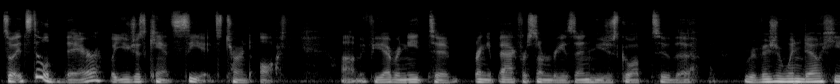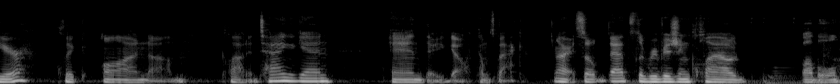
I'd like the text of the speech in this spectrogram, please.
So it's still there, but you just can't see it. It's turned off. Um, if you ever need to bring it back for some reason, you just go up to the revision window here, click on um, cloud and tag again, and there you go, it comes back. All right, so that's the revision cloud bubble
